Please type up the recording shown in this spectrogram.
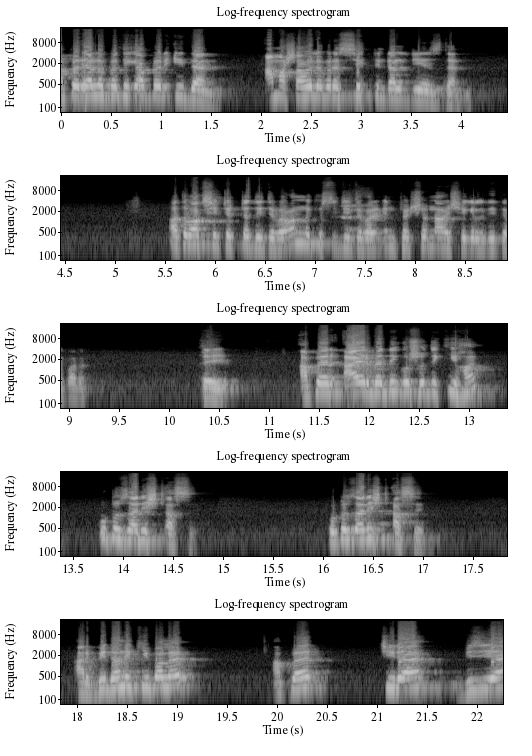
আপনার অ্যালোপ্যাথিক, আপনার ই দেন। আমার হলে পরে সেকটিন্ডাল ডিএস দেন। অথবা অক্সিটেটটা দিতে পারেন, অন্য কিছু দিতে পারেন ইনফেকশন না হয় সেগুলো দিতে পারেন। এই, আপনার আয়ুর্বেদিক ওষুধে কি হয়? উটোজারিস্ট আছে। উটোজারিস্ট আছে। আর বিধানে কি বলে? আপনার চিরা, ভিজিয়া,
